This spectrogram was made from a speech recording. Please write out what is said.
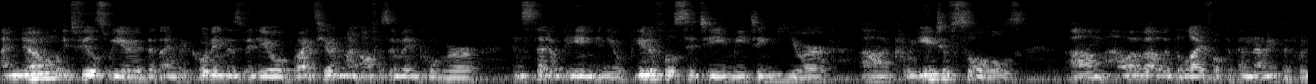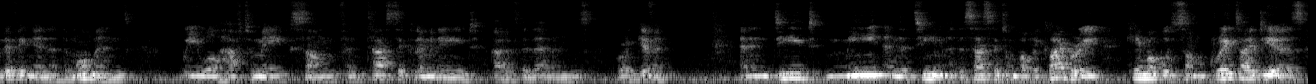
I know it feels weird that I'm recording this video right here in my office in Vancouver instead of being in your beautiful city meeting your uh, creative souls. Um, however, with the life of the pandemic that we're living in at the moment, we will have to make some fantastic lemonade out of the lemons we're given. And indeed, me and the team at the Saskatoon Public Library came up with some great ideas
